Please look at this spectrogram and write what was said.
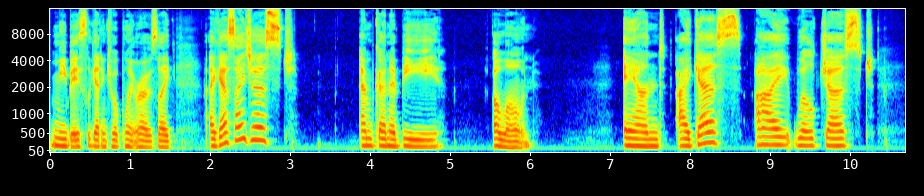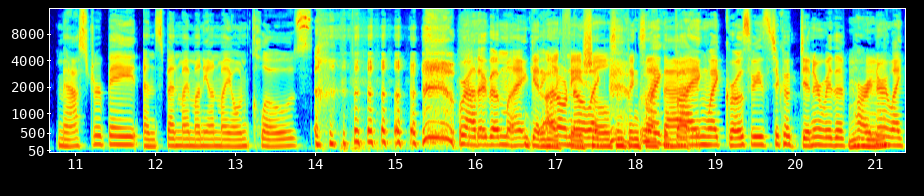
me basically getting to a point where I was like, I guess I just am going to be alone. And I guess I will just masturbate and spend my money on my own clothes rather than like Getting, I like, don't know, facials and things like that. buying like groceries to cook dinner with a Mm-hmm. partner like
